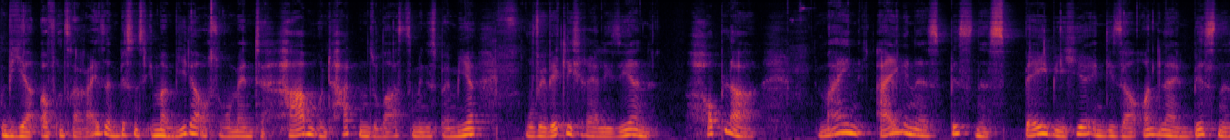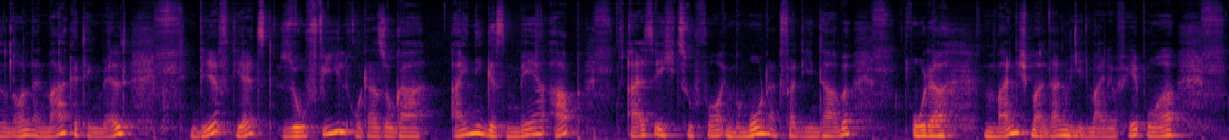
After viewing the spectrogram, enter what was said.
wir auf unserer Reise im Business immer wieder auch so Momente haben und hatten, so war es zumindest bei mir, wo wir wirklich realisieren, hoppla, mein eigenes Business Baby hier in dieser Online-Business- und Online-Marketing-Welt wirft jetzt so viel oder sogar einiges mehr ab, als ich zuvor im Monat verdient habe. Oder manchmal dann, wie in meinem Februar,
